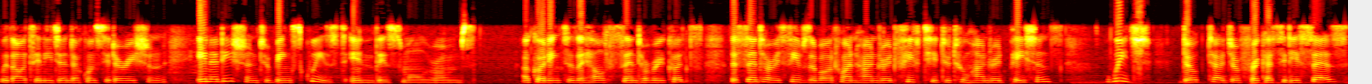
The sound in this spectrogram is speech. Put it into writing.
without any gender consideration, in addition to being squeezed in these small rooms. According to the health center records, the center receives about 150 to 200 patients, which Dr. Geoffrey Cassidy says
